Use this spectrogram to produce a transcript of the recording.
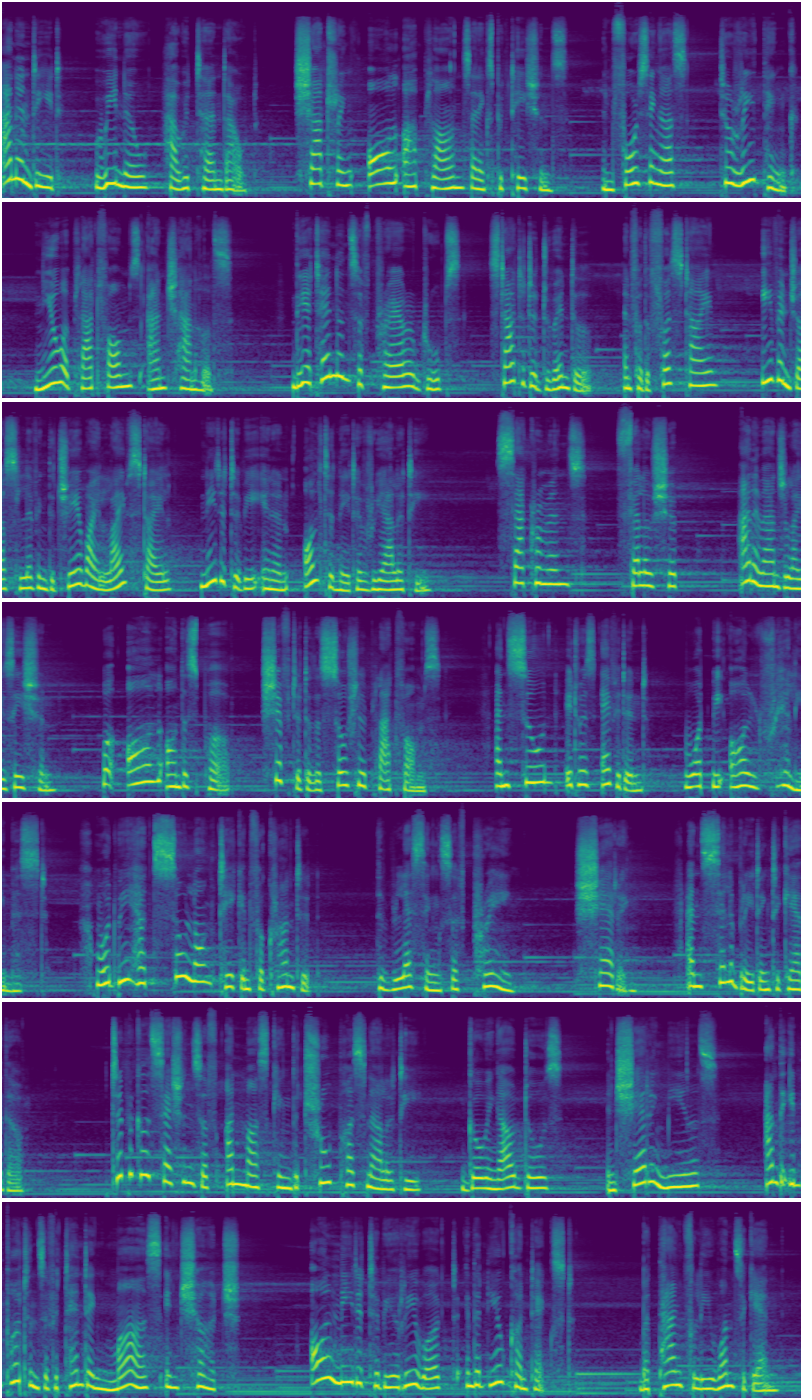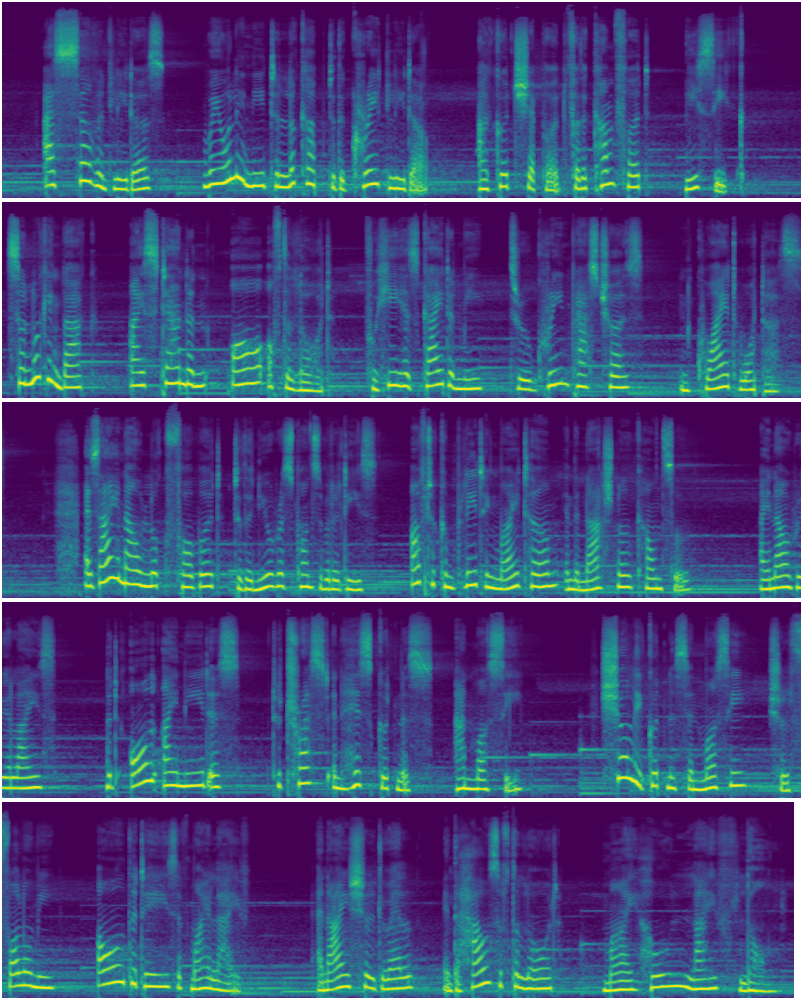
And indeed, we know how it turned out, shattering all our plans and expectations and forcing us to rethink newer platforms and channels. The attendance of prayer groups started to dwindle, and for the first time, even just living the JY lifestyle needed to be in an alternative reality. Sacraments, fellowship, and evangelization were all on the spur, shifted to the social platforms, and soon it was evident what we all really missed, what we had so long taken for granted the blessings of praying, sharing, and celebrating together. Typical sessions of unmasking the true personality, going outdoors, and sharing meals, and the importance of attending Mass in church all needed to be reworked in the new context. But thankfully, once again, as servant leaders, we only need to look up to the great leader, our good shepherd, for the comfort we seek. So, looking back, I stand in awe of the Lord, for he has guided me through green pastures and quiet waters. As I now look forward to the new responsibilities after completing my term in the National Council, I now realize that all I need is to trust in His goodness and mercy. Surely goodness and mercy shall follow me all the days of my life, and I shall dwell in the house of the Lord my whole life long.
